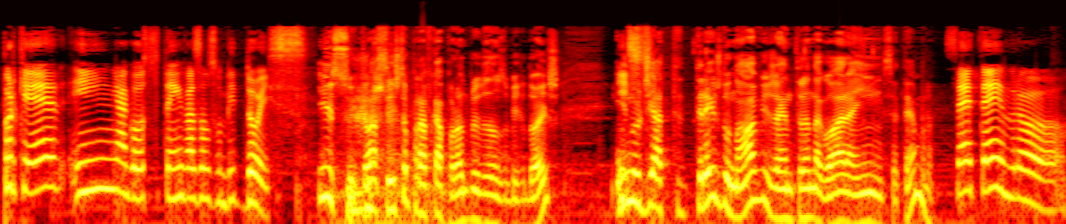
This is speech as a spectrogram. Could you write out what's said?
Porque em agosto tem Invasão Zumbi 2. Isso, então assista pra ficar pronto pro Visão Zumbi 2. E no dia 3 do 9, já entrando agora em setembro? Setembro!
